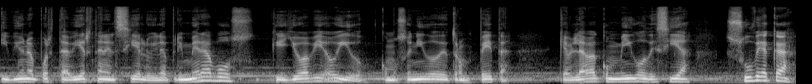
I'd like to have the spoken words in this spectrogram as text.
y vi una puerta abierta en el cielo y la primera voz que yo había oído como sonido de trompeta que hablaba conmigo decía, sube acá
